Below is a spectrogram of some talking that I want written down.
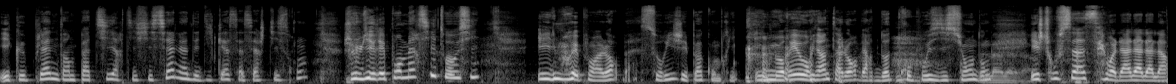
et que pleine d'empathie artificielle, hein, dédicace à Serge Tisseron, je lui réponds merci toi aussi. Et il me répond alors, bah, sorry, j'ai pas compris. Et il me réoriente alors vers d'autres propositions. Donc, là, là, là. et je trouve ça assez, voilà, là, là, là.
